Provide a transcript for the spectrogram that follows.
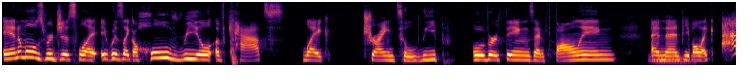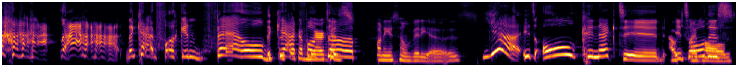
animals were just like it was like a whole reel of cats like trying to leap over things and falling and then Mm. people like ah, ah, the cat fucking fell the It's like cat fucked America's up funniest home videos. yeah it's all connected Ouch it's all balls. this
